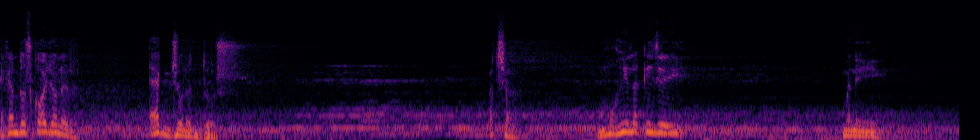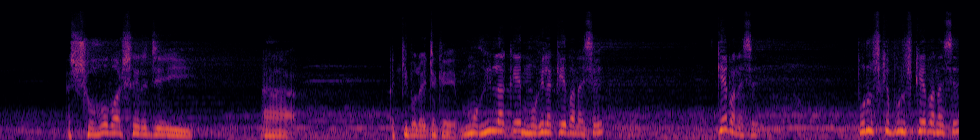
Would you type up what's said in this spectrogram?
এখানে দোষ কয়জনের? একজনের দোষ। আচ্ছা মহিলাকে যেই মানে সহবাসের যেই কি বলে এটাকে? মহিলাকে, মহিলা কে বানাইছে? কে বানাইছে? পুরুষকে পুরুষ কে বানাইছে?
